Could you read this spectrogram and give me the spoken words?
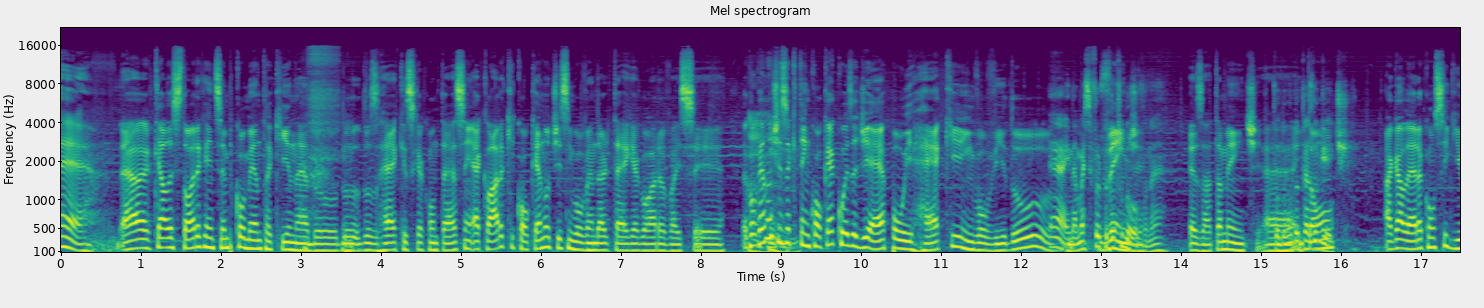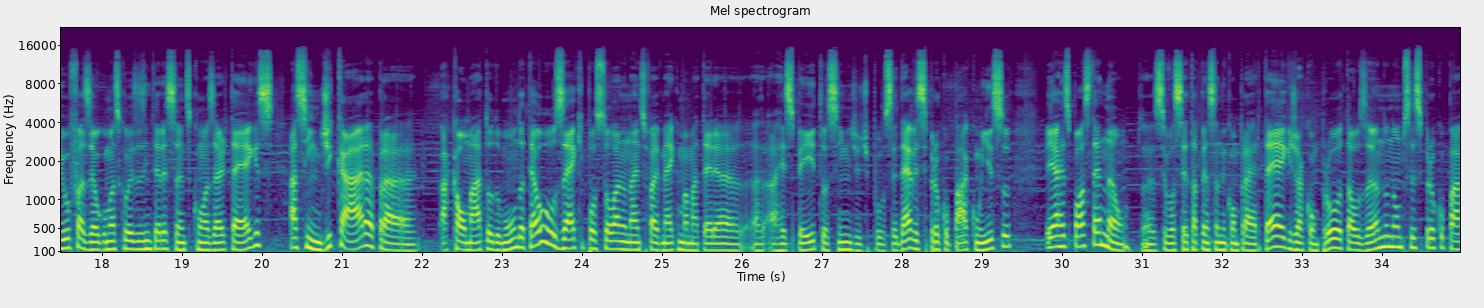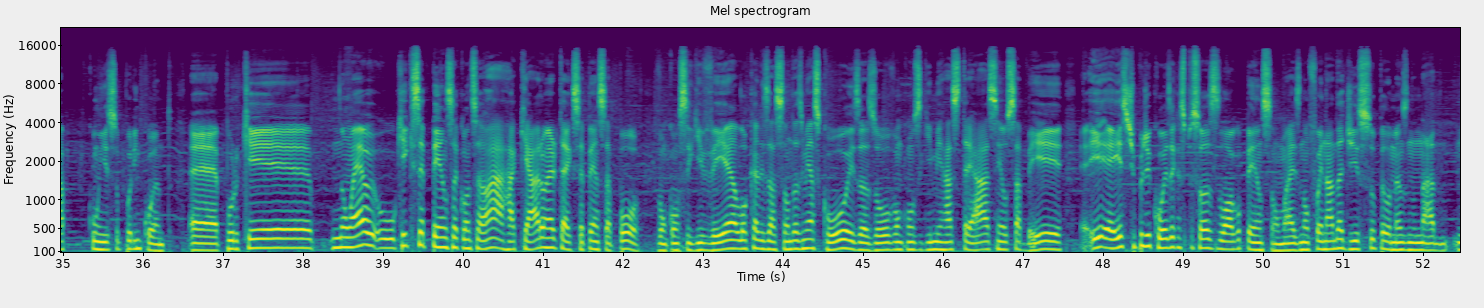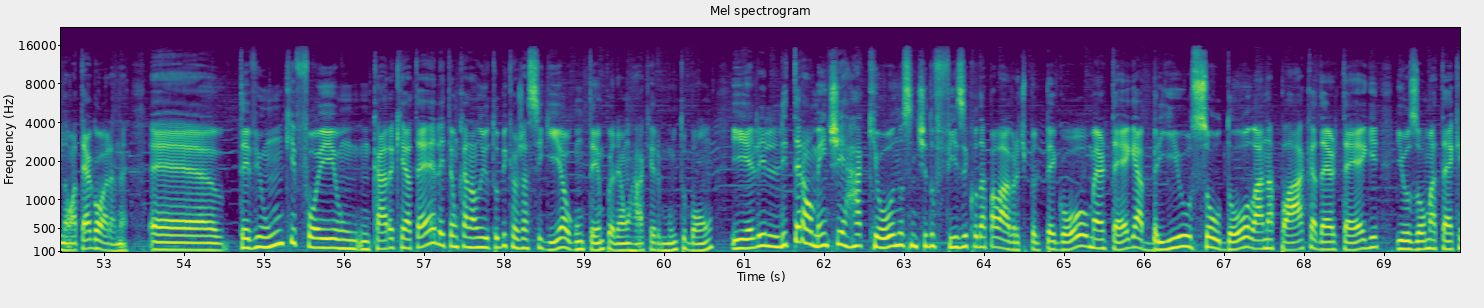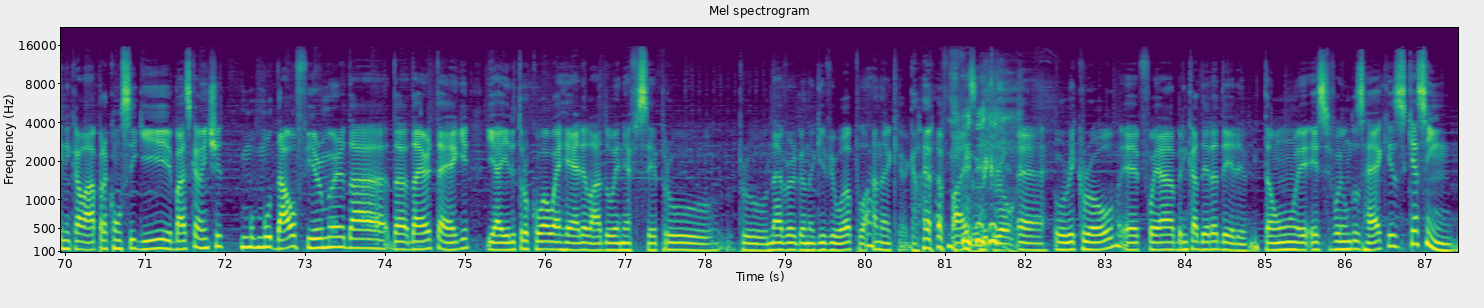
É, é aquela história que a gente sempre comenta aqui, né? do- do- dos hacks que acontecem. É claro que qualquer notícia envolvendo AirTag agora vai ser. Qualquer Uhum. notícia que tem qualquer coisa de Apple e hack envolvido. É, ainda mais se for produto vende. novo, né? Exatamente. É, Todo mundo atrás então, do gate. a galera conseguiu fazer algumas coisas interessantes com as AirTags. Assim, de cara, pra acalmar todo mundo. Até o Zac postou lá no 95 Mac uma matéria a, a respeito, assim, de tipo, você deve se preocupar com isso. E a resposta é não. Se você tá pensando em comprar AirTag, já comprou, tá usando, não precisa se preocupar com isso por enquanto. É, porque não é o que, que você pensa quando você, ah, hackearam AirTag. Você pensa, pô, vão conseguir ver a localização das minhas coisas, ou vão conseguir me rastrear sem eu saber. É, é esse tipo de coisa que as pessoas logo pensam, mas não foi nada disso, pelo menos não até agora, né? É, teve um que foi um, um cara que até ele tem um canal no YouTube que eu já segui há algum tempo, ele é um hacker muito bom, e ele literalmente hackeou no sentido físico da palavra. Tipo, ele pegou uma AirTag, abriu, soldou lá na placa da AirTag e usou uma técnica lá para conseguir basicamente mudar o firmware da, da, da AirTag. E aí ele trocou a URL lá do NFC pro, pro Never Gonna Give You Up lá, né? Que a galera faz. O Rick Roll. É, o Rick Roll é, foi a brincadeira dele. Então, esse foi um dos hacks que, assim,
